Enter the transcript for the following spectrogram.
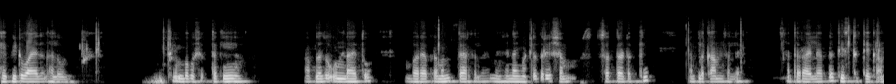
हे पीठ वाया घालून तुम्ही बघू शकता की आपला जो उंडा आहे तो बऱ्या प्रमाणात तयार झाला म्हणजे नाही म्हटलं तरी शं सत्तर टक्के आपलं काम झालं आहे आता राहिलं आपलं तीस टक्के काम.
